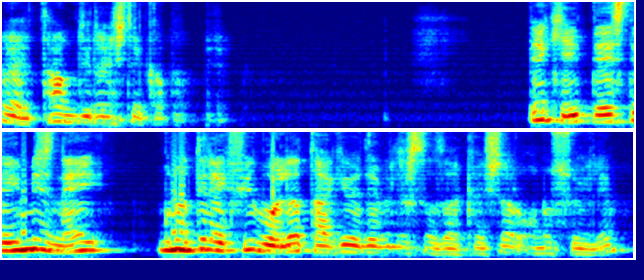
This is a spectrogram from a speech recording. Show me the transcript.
Evet tam dirençte kapatmış. Peki desteğimiz ne? Bunu direkt Fibo takip edebilirsiniz arkadaşlar. Onu söyleyeyim.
